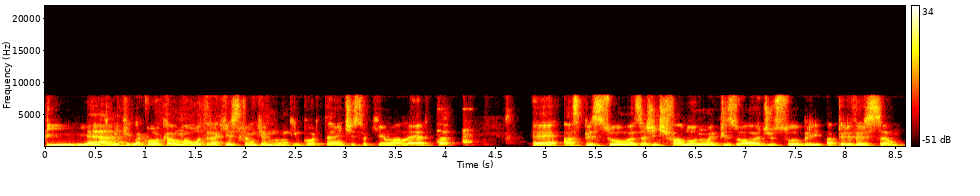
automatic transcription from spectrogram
E, e aí é. eu também queria colocar uma outra questão que é muito importante, isso aqui é um alerta, é, as pessoas, a gente falou num episódio sobre a perversão.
